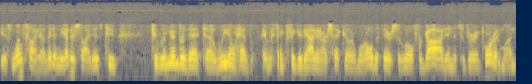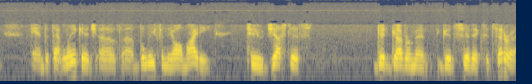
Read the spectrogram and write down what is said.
is one side of it, and the other side is to to remember that uh, we don't have everything figured out in our secular world. That there's a role for God, and it's a very important one, and that that linkage of uh, belief in the Almighty to justice, good government, good civics, etc.,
